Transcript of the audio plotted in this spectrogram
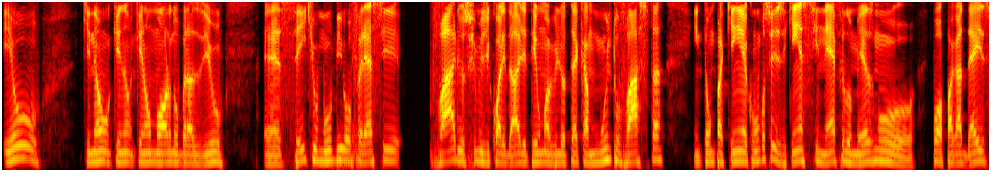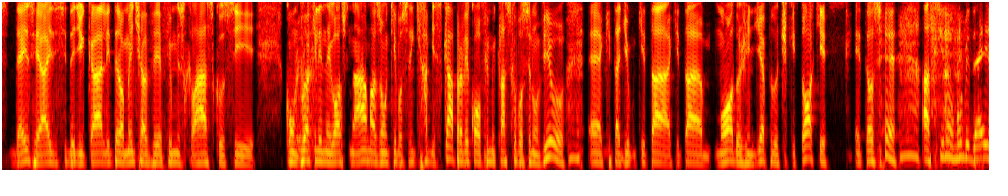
eu, que não, que, não, que não moro no Brasil é, sei que o MUBI oferece vários filmes de qualidade, tem uma biblioteca muito vasta. Então, para quem é, como você disse, quem é cinéfilo mesmo, pô, pagar 10, 10 reais e se dedicar literalmente a ver filmes clássicos, se comprou é. aquele negócio na Amazon que você tem que rabiscar para ver qual filme clássico você não viu, é, que, tá de, que, tá, que tá moda hoje em dia pelo TikTok. Então você assina o MUBI 10,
